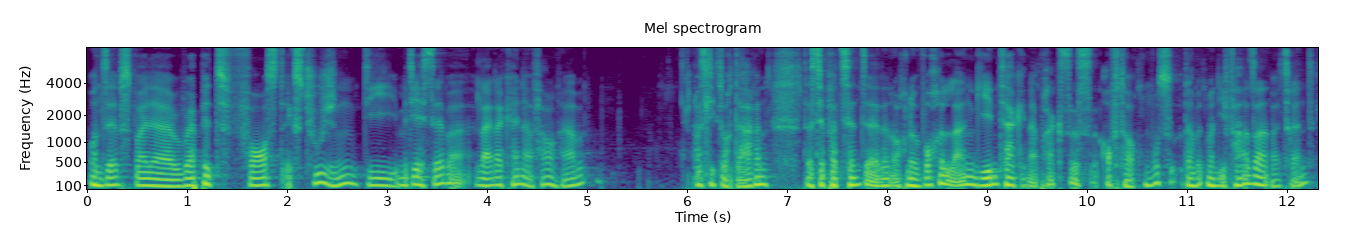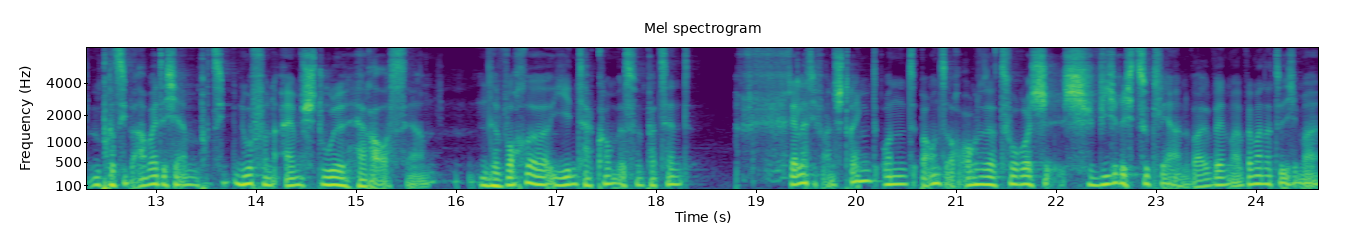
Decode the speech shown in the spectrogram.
Und selbst bei der Rapid Forced Extrusion, die, mit der ich selber leider keine Erfahrung habe, das liegt auch darin, dass der Patient dann auch eine Woche lang jeden Tag in der Praxis auftauchen muss, damit man die Fasern mal trennt. Im Prinzip arbeite ich ja im Prinzip nur von einem Stuhl heraus. Ja. Eine Woche jeden Tag kommen ist für einen Patient relativ anstrengend und bei uns auch organisatorisch schwierig zu klären, weil wenn man, wenn man natürlich immer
